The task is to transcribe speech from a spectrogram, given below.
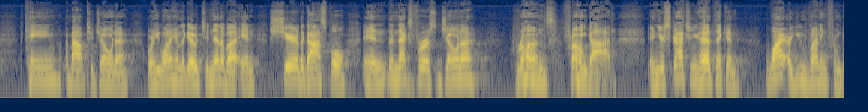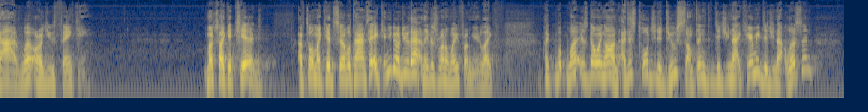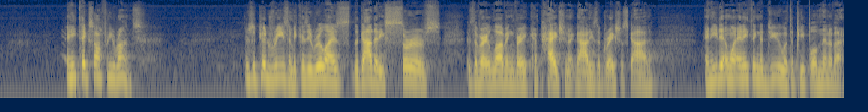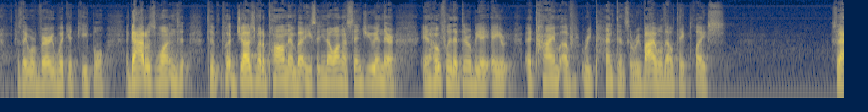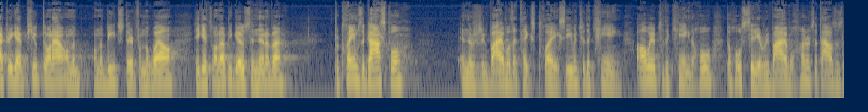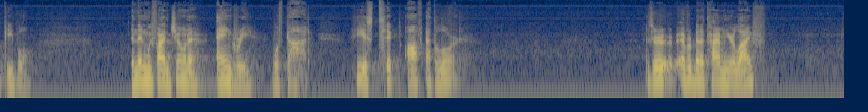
came about to Jonah, where he wanted him to go to Nineveh and share the gospel. In the next verse, Jonah runs from God. And you're scratching your head thinking, why are you running from God? What are you thinking? Much like a kid. I've told my kids several times, hey, can you go do that? And they just run away from you. You're like, like what is going on? I just told you to do something. Did you not hear me? Did you not listen? And he takes off and he runs. There's a good reason because he realized the God that he serves is a very loving, very compassionate God. He's a gracious God. And he didn't want anything to do with the people of Nineveh because they were very wicked people. And God was wanting to, to put judgment upon them, but he said, You know, I'm going to send you in there, and hopefully that there will be a, a, a time of repentance, a revival that will take place. So after he got puked on out on the, on the beach there from the well, he gets on up, he goes to Nineveh, proclaims the gospel, and there's a revival that takes place, even to the king, all the way up to the king, the whole, the whole city, a revival, hundreds of thousands of people. And then we find Jonah angry with God. He is ticked off at the Lord. Has there ever been a time in your life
